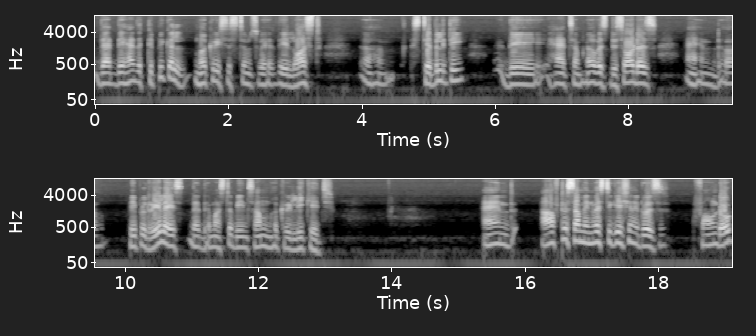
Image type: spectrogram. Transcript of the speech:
that they had the typical mercury systems where they lost um, stability, they had some nervous disorders and uh, people realized that there must have been some mercury leakage. And after some investigation, it was found out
